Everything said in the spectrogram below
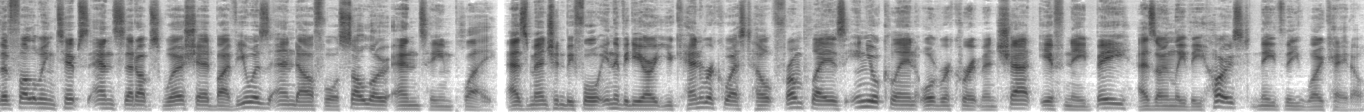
The following tips and setups were shared by viewers and are for solo and team play. As mentioned before in the video, you can request help from players in your clan or recruitment chat if need be, as only the host needs the locator.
